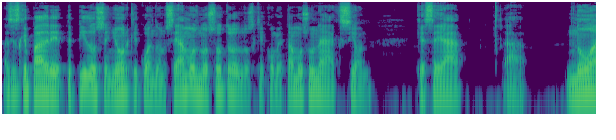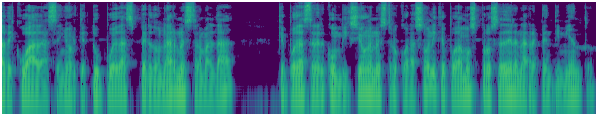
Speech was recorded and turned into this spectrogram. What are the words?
Así es que, Padre, te pido, Señor, que cuando seamos nosotros los que cometamos una acción que sea ah, no adecuada, Señor, que tú puedas perdonar nuestra maldad, que puedas traer convicción a nuestro corazón y que podamos proceder en arrepentimiento.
